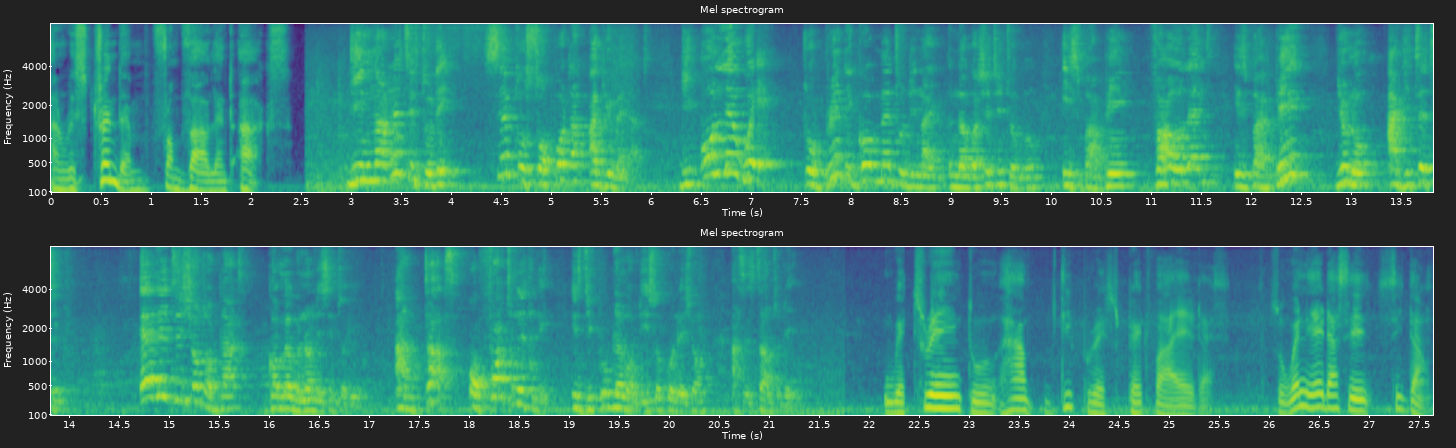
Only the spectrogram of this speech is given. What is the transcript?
and restrain them from violent acts. The narrative today seems to support that argument that the only way to bring the government to the negotiating table is by being violent, is by being, you know, agitative. Anything short of that government will not listen to you. And that, unfortunately, is the problem of the Isoko nation as it stands today. We're trained to have deep respect for our elders. So when the elders say, sit down,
